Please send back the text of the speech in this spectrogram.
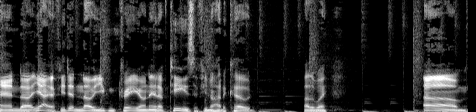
and uh, yeah, if you didn't know, you can create your own NFTs if you know how to code. By the way, um,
